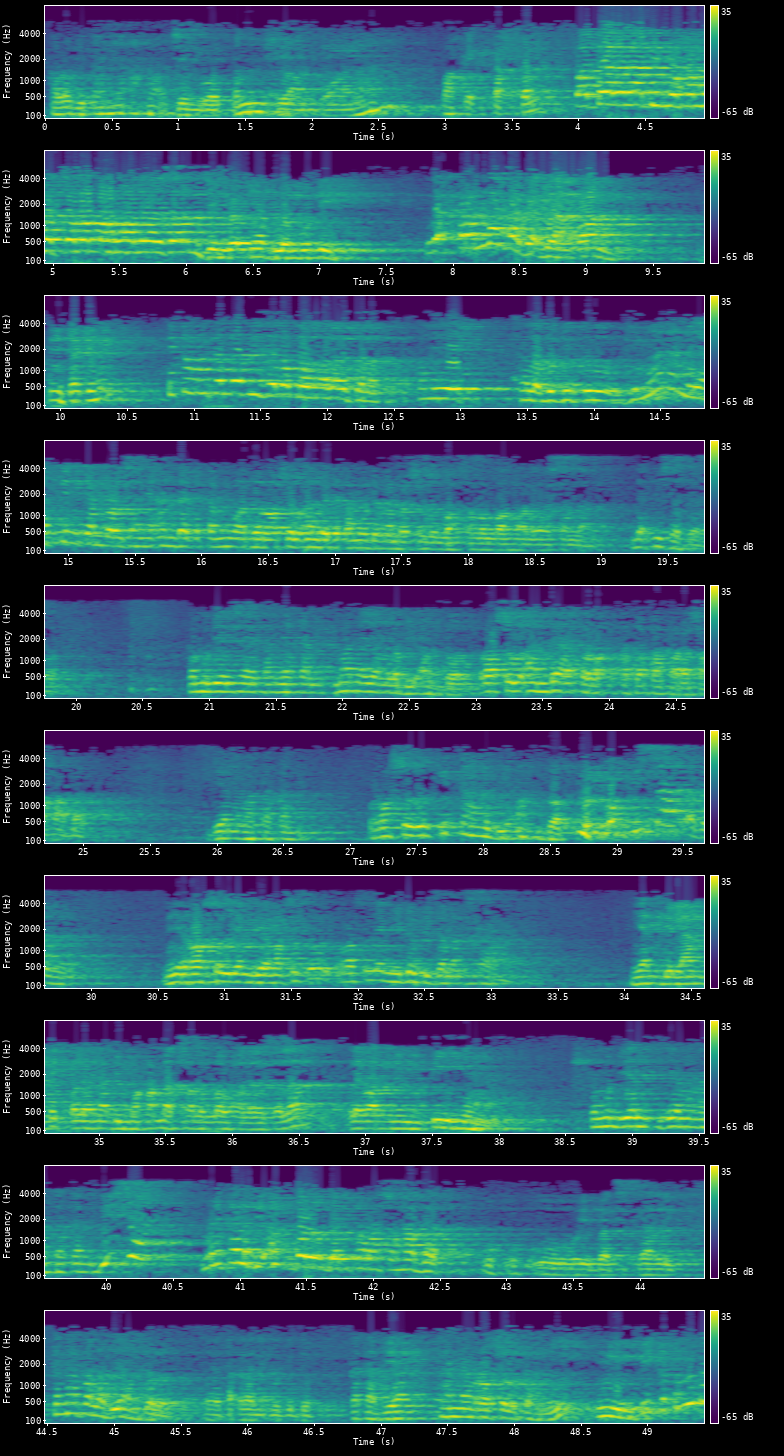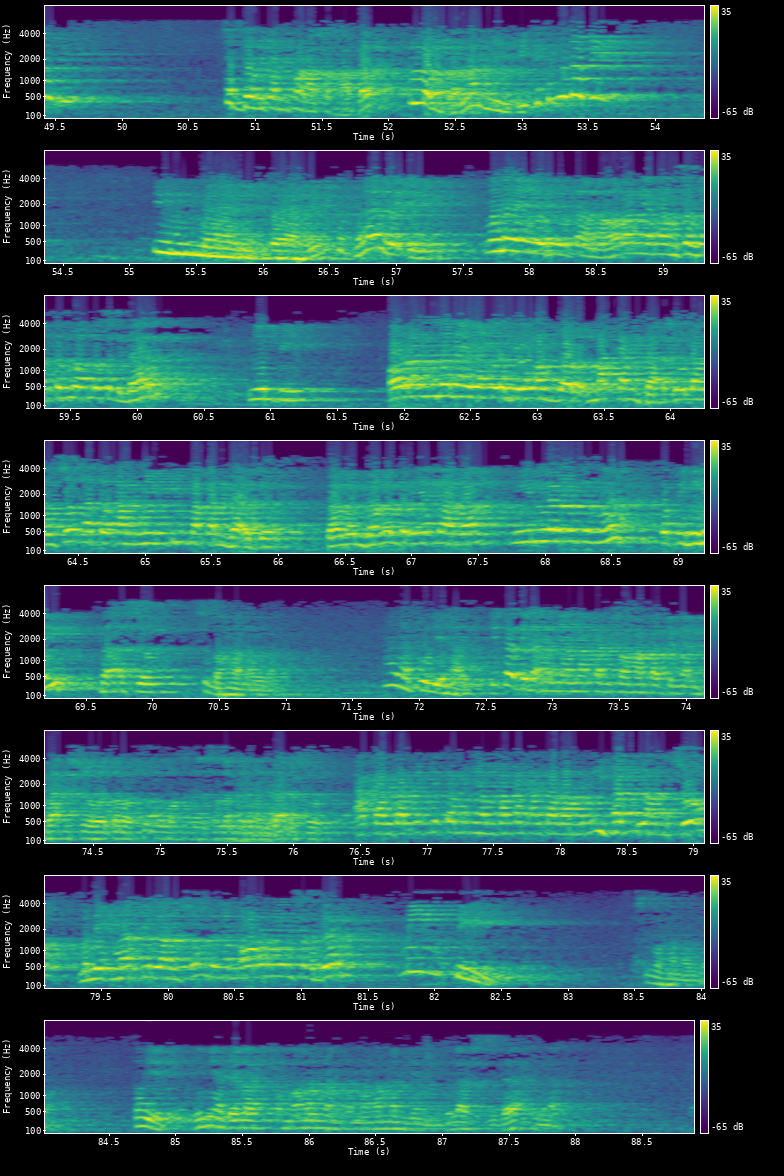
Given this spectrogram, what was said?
Kalau ditanya apa jenggotan, selangkuanan, pakai teken, padahal Nabi Muhammad SAW jenggotnya belum putih, nggak pernah pakai belangkon, iya kan? Itu bukan Nabi Shallallahu Alaihi Wasallam. kalau begitu, gimana meyakinkan bahwasanya anda ketemu ada Rasul, anda ketemu dengan Rasulullah Shallallahu Alaihi Wasallam? Tidak bisa jawab. Kemudian saya tanyakan mana yang lebih abdul, Rasul Anda atau ataukah para sahabat? Dia mengatakan Rasul kita lebih abdul. Kok bisa katanya? Ini Rasul yang dia maksud itu Rasul yang hidup di zaman sekarang, yang dilantik oleh Nabi Muhammad SAW lewat mimpinya. Kemudian dia mengatakan bisa, mereka lebih abdul dari para sahabat. Uh, uh, uh, hebat sekali. Kenapa lebih abdul? Saya tak tanya begitu. Kata dia, karena Rasul kami mimpi ketemu Nabi. Sedangkan para sahabat belum pernah mimpi ketemu Nabi. Innalillahi kebalik ini. Mana yang lebih utama? Orang yang langsung ketemu atau sekedar mimpi? Orang mana yang lebih afdal? Makan bakso langsung atau mimpi makan bakso? Bangun-bangun ternyata apa? Ngiler semua kepingin bakso. Subhanallah. Ala kulihat, kita tidak menyamakan sahabat dengan bakso atau Rasulullah SAW dengan bakso. Akan tapi kita menyamakan antara melihat langsung, menikmati langsung dengan orang yang sekedar mimpi. Subhanallah. Baik, ini adalah pemahaman-pemahaman yang jelas tidak benar.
